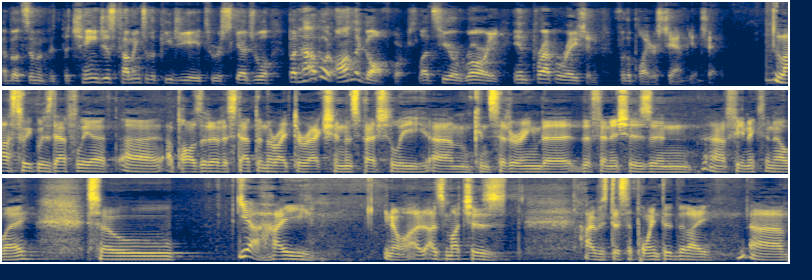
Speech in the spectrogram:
about some of the changes coming to the PGA Tour schedule. But how about on the golf course? Let's hear Rory in preparation for the Players' Championship. Last week was definitely a, a, positive, a step in the right direction, especially um, considering the, the finishes in uh, Phoenix and LA. So, yeah, I you know, as much as I was disappointed that I, uh,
